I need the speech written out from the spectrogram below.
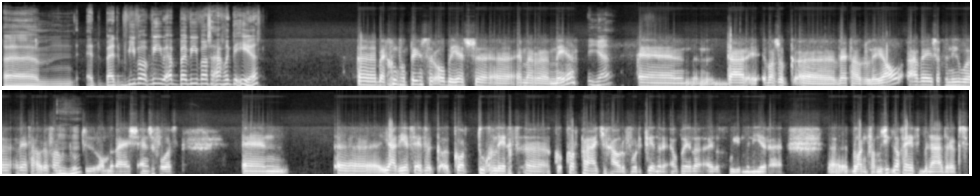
Um, bij, wie, wie, bij wie was eigenlijk de eer? Uh, bij Groen van Pinkster, OBS uh, Emmer Meer. Ja. En daar was ook uh, wethouder Leal aanwezig, de nieuwe wethouder van Mhm. mm -hmm. cultuur, onderwijs enzovoort. En ja, die heeft even kort toegelicht, kort praatje gehouden voor de kinderen. Op een hele, hele goede manier het belang van muziek nog even benadrukt.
